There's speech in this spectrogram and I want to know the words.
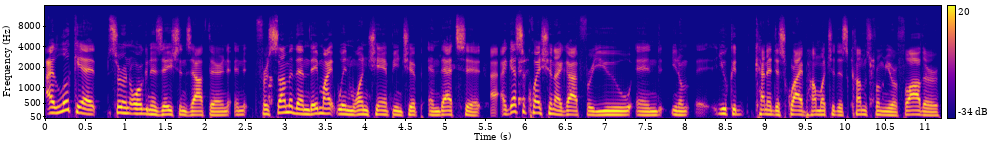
I, look at certain organizations out there, and, and, for some of them, they might win one championship and that's it. I guess a question I got for you, and you know, you could kind of describe how much of this comes from your father.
